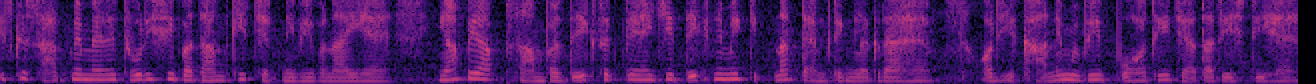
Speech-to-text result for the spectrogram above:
इसके साथ में मैंने थोड़ी सी बादाम की चटनी भी बनाई है। यहाँ पे आप सांभर देख सकते हैं, ये देखने में कितना टेम्पटिंग लग रहा है और ये खाने में भी बहुत ही ज़्यादा टेस्टी है।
